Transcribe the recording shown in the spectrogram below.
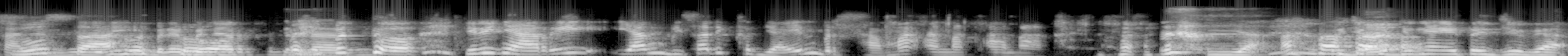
kan susah jadi benar-benar betul. Jadi nyari yang bisa dikerjain bersama anak-anak. Iya. Ujung-ujungnya itu juga.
